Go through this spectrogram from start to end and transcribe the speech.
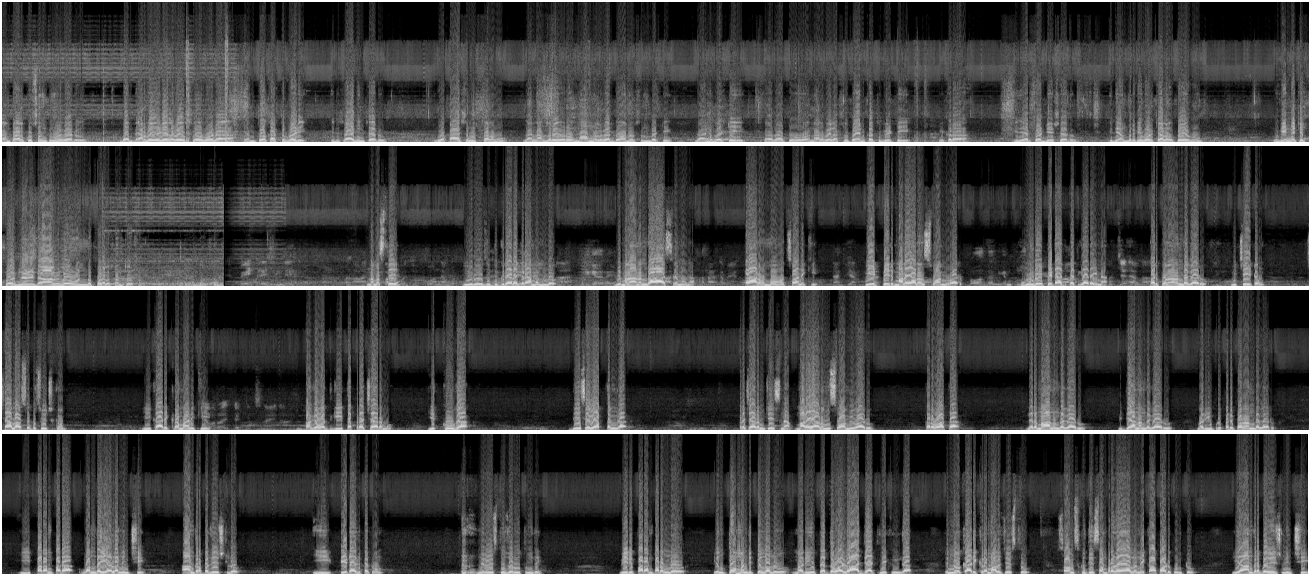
దంపాల కుసుమ్ కుమార్ గారు ఎనభై ఏడేళ్ళ వయసులో కూడా ఎంతో కష్టపడి ఇది సాధించారు. ఇది ఒక ఆశ్రమ స్థలము. దాన్ని అందరూ ఎవరో మామూలుగా డోనర్స్ని బట్టి దాన్ని బట్టి దాదాపు నలభై లక్షల పైన ఖర్చు పెట్టి ఇక్కడ ఇది ఏర్పాటు చేశారు. ఇది అందరికీ కూడా చాలా ఉపయోగం. ముఖ్యంగా చెప్పుకోవాల్సింది ఏంటంటే ఆమెలో ఉన్న చాలా సంతోషం. నమస్తే. ఈరోజు దుగ్గిరాల గ్రామంలో విమలానంద ఆశ్రమము ప్రారంభ మహోత్సవానికి ఏట్పేరి మలయాళం స్వామివారు మూడో పీఠాధిపతి గారైన పరిపూర్ణానంద గారు విచ్చేయటం చాలా శుభసూచకం. ఈ కార్యక్రమానికి భగవద్గీత ప్రచారము ఎక్కువగా దేశవ్యాప్తంగా ప్రచారం చేసిన మలయాళం స్వామివారు తర్వాత నిర్మానంద గారు విద్యానంద గారు మరియు ఇప్పుడు పరిపూర్ణానంద గారు. ఈ పరంపర వంద ఏళ్ళ నుంచి ఆంధ్రప్రదేశ్లో ఈ పీఠాధిపత్యం నిర్వహిస్తూ జరుగుతుంది. వీరి పరంపరలో ఎంతోమంది పిల్లలు మరియు పెద్దవాళ్ళు ఆధ్యాత్మికంగా ఎన్నో కార్యక్రమాలు చేస్తూ సంస్కృతి సంప్రదాయాలని కాపాడుకుంటూ ఈ ఆంధ్రప్రదేశ్ నుంచి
